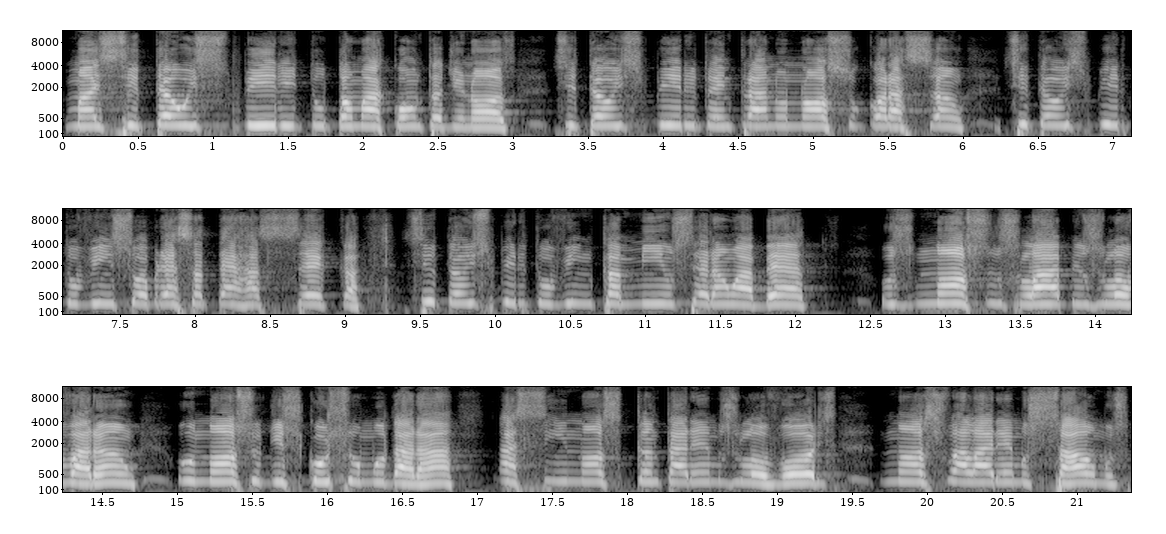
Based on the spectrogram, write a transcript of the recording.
mas se teu espírito tomar conta de nós, se teu espírito entrar no nosso coração, se teu espírito vir sobre essa terra seca, se teu espírito vir, caminhos serão abertos, os nossos lábios louvarão, o nosso discurso mudará, assim nós cantaremos louvores, nós falaremos salmos,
